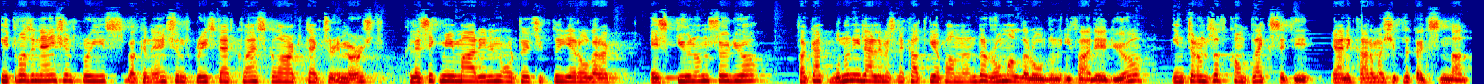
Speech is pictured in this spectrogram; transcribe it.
It was in ancient Greece, bakın ancient Greece that classical architecture emerged. Klasik mimarinin ortaya çıktığı yer olarak eski Yunan'ı söylüyor. Fakat bunun ilerlemesine katkı yapanların da Romalılar olduğunu ifade ediyor. In terms of complexity yani karmaşıklık açısından.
